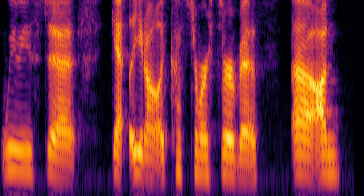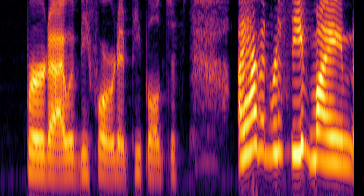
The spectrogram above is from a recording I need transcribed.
we used to get you know like customer service uh, on Burda, I would be forwarded people just, I haven't received mine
